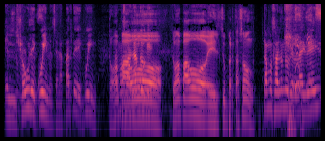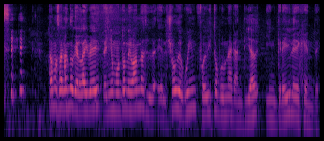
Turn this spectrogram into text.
el show de Queen, o sea, la parte de Queen. Toma Estamos hablando toma pavo el supertazón. Estamos hablando que el Live Aid. Estamos hablando que el Live Aid tenía un montón de bandas. El show de Queen fue visto por una cantidad increíble de gente.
